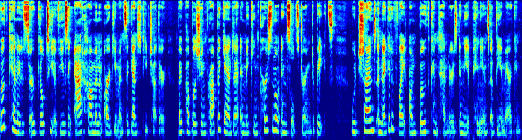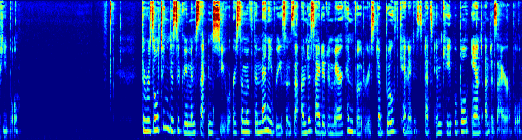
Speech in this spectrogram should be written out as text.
both candidates are guilty of using ad hominem arguments against each other by publishing propaganda and making personal insults during debates, which shines a negative light on both contenders in the opinions of the American people. The resulting disagreements that ensue are some of the many reasons that undecided American voters dub both candidates as incapable and undesirable.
